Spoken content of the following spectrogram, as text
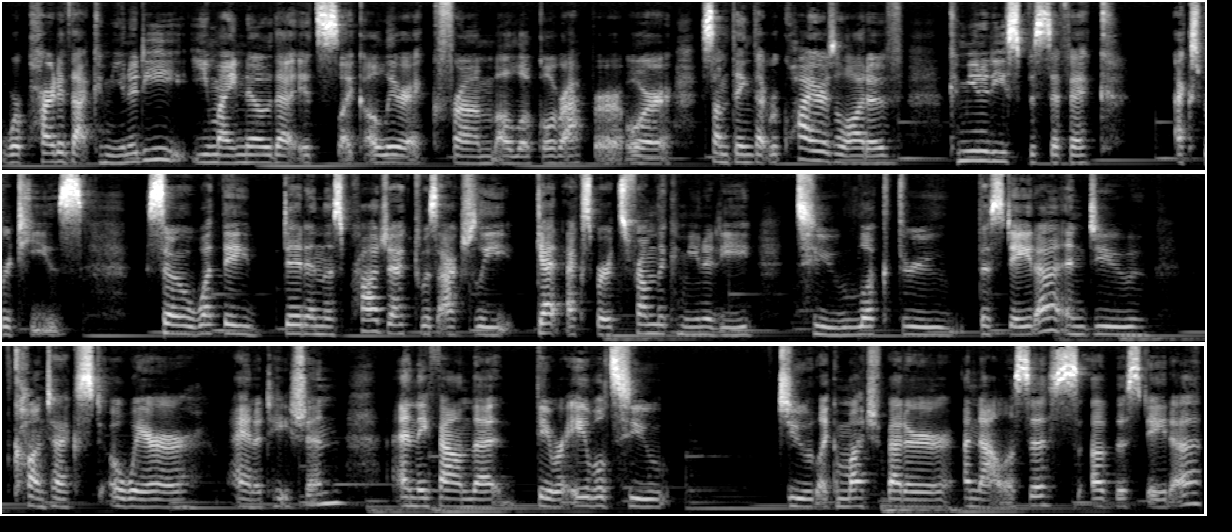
were part of that community, you might know that it's like a lyric from a local rapper or something that requires a lot of community specific expertise. So, what they did in this project was actually get experts from the community to look through this data and do context aware annotation. And they found that they were able to do like a much better analysis of this data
